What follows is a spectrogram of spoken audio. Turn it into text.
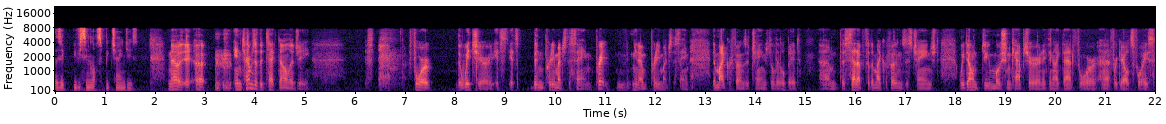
have you seen lots of big changes? No, uh, in terms of the technology for The Witcher, it's it's been pretty much the same. Pretty, you know, pretty much the same. The microphones have changed a little bit. Um, the setup for the microphones has changed. We don't do motion capture or anything like that for uh, for Geralt's voice.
